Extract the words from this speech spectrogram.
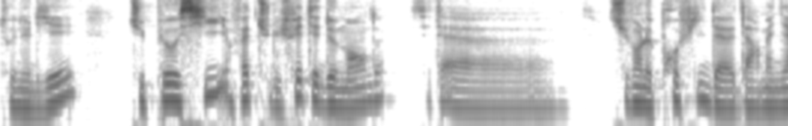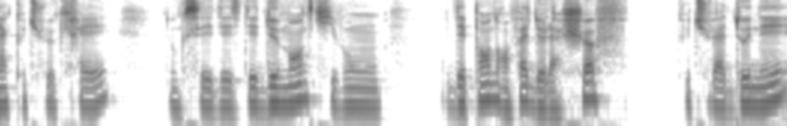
tonnelier, tu peux aussi, en fait, tu lui fais tes demandes, c'est euh, suivant le profil d'Armagnac que tu veux créer. Donc, c'est des, des, demandes qui vont dépendre en fait de la chauffe que tu vas donner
